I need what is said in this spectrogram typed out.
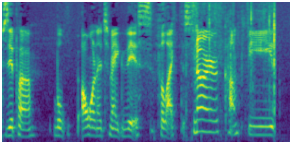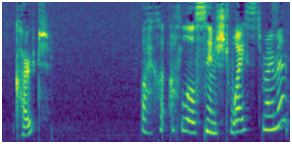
zipper. Well, I wanted to make this for like the snow, comfy coat. Like a little cinched waist moment.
